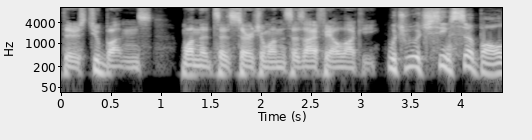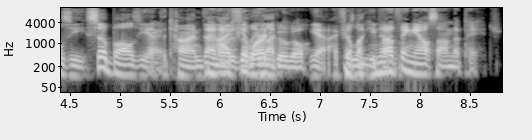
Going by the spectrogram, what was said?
there's two buttons, one that says search and one that says I feel lucky. Which which seems so ballsy, so ballsy at the time that I was feel the word lucky. Google. Yeah, I feel There's lucky. button. Nothing else on the page.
